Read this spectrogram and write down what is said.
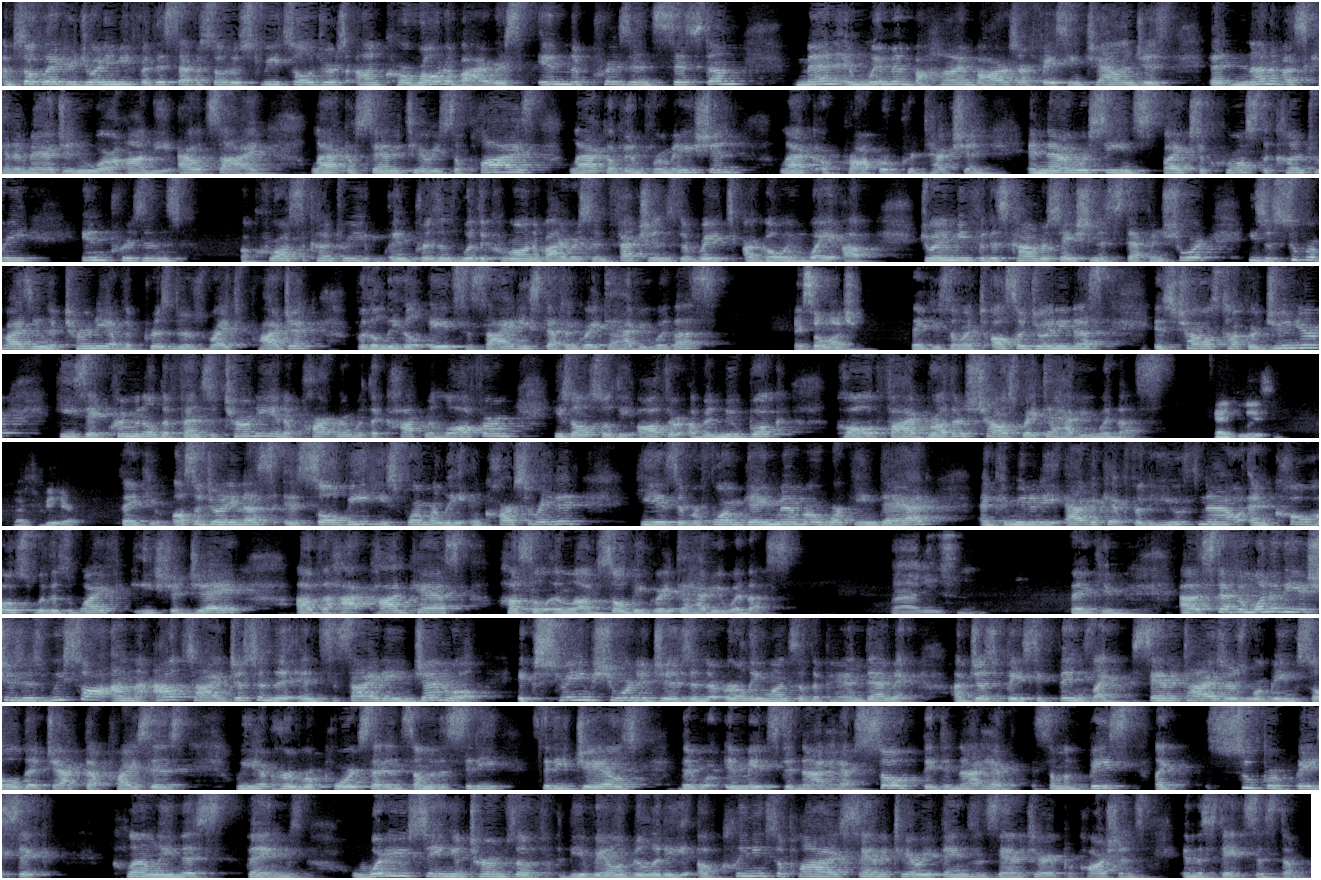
I'm so glad you're joining me for this episode of Street Soldiers on coronavirus in the prison system. Men and women behind bars are facing challenges that none of us can imagine who are on the outside lack of sanitary supplies, lack of information, lack of proper protection. And now we're seeing spikes across the country in prisons across the country in prisons with the coronavirus infections. The rates are going way up. Joining me for this conversation is Stephen Short. He's a supervising attorney of the Prisoners' Rights Project for the Legal Aid Society. Stephen, great to have you with us. Thanks so much. Thank you so much. Also joining us is Charles Tucker Jr. He's a criminal defense attorney and a partner with the Cochran Law Firm. He's also the author of a new book called Five Brothers. Charles, great to have you with us. Thank you, Lisa. Nice to be here. Thank you. Also joining us is Sol B. He's formerly incarcerated. He is a reformed gang member, working dad, and community advocate for the youth now, and co-host with his wife Isha J of the hot podcast Hustle and Love. Sol B, great to have you with us. Bye, Lisa. Thank you, uh, Stephen. One of the issues is we saw on the outside, just in the in society in general, extreme shortages in the early months of the pandemic of just basic things like sanitizers were being sold at jacked up prices. We have heard reports that in some of the city city jails, there were inmates did not have soap. They did not have some of base like super basic cleanliness things. What are you seeing in terms of the availability of cleaning supplies, sanitary things, and sanitary precautions in the state system?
